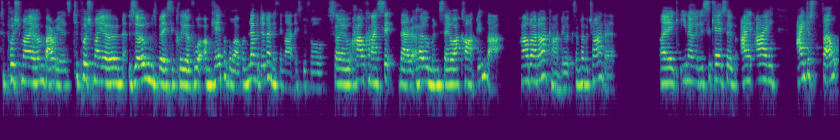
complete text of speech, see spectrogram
to push my own barriers, to push my own zones, basically, of what I'm capable of. I've never done anything like this before. So, how can I sit there at home and say, oh, I can't do that? How do I know I can't do it? Because I've never tried it. Like, you know, it's a case of I, I, I just felt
